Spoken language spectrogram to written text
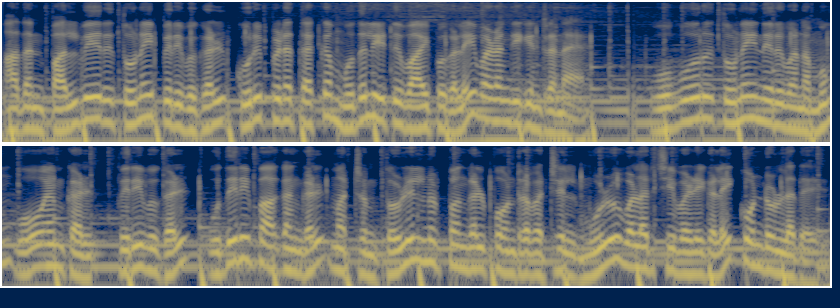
அதன் பல்வேறு துணை பிரிவுகள் குறிப்பிடத்தக்க முதலீட்டு வாய்ப்புகளை வழங்குகின்றன. ஒவ்வொரு துணை நிறுவனமும் ஓஎம்கள் பிரிவுகள் உதிரி பாகங்கள் மற்றும் தொழில்நுட்பங்கள் போன்றவற்றில் முழு வளர்ச்சி வழிகளை கொண்டுள்ளது.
